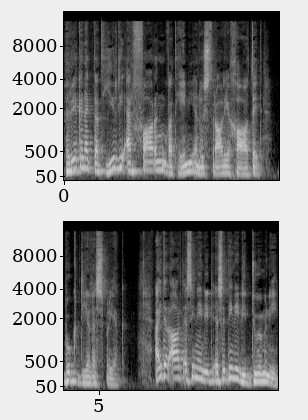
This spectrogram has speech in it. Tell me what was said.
reken ek dat hierdie ervaring wat Henny in Australië gehad het, boekdele spreek. Uiteraard is dit nie is dit nie net die dominee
